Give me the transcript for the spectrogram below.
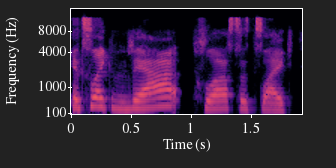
it's like that, plus it's like,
